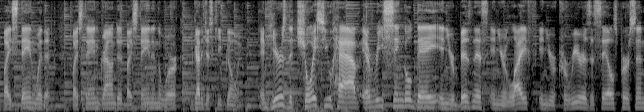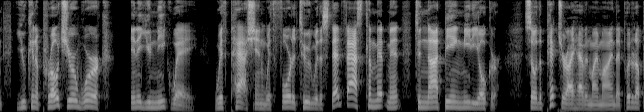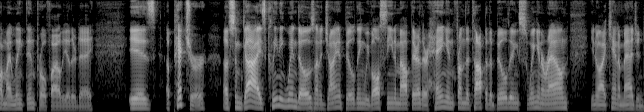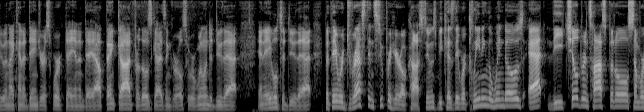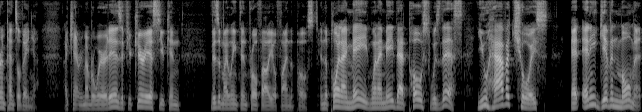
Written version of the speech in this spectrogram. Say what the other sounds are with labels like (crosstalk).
by staying with it, by staying grounded, by staying in the work. You got to just keep going. And here's the choice you have every single day in your business, in your life, in your career as a salesperson. You can approach your work in a unique way, with passion, with fortitude, with a steadfast commitment to not being mediocre. So, the picture I have in my mind, I put it up on my LinkedIn profile the other day, is a picture of some guys cleaning windows on a giant building. We've all seen them out there. They're hanging from the top of the building, swinging around. You know, I can't imagine doing that kind of dangerous work day in and day out. Thank God for those guys and girls who were willing to do that and able to do that. But they were dressed in superhero costumes because they were cleaning the windows at the Children's Hospital somewhere in Pennsylvania. I can't remember where it is. If you're curious, you can Visit my LinkedIn profile, you'll find the post. And the point I made when I made that post was this you have a choice at any given moment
